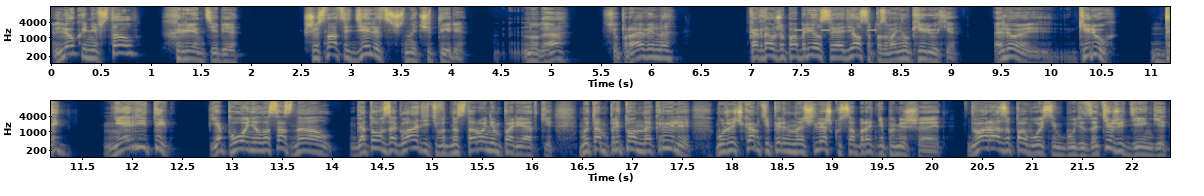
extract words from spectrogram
Лег и не встал? Хрен тебе. 16 делится на 4. Ну да, все правильно. Когда уже побрился и оделся, позвонил Кирюхе. Алло, Кирюх, да не ори ты! Я понял, осознал. Готов загладить в одностороннем порядке. Мы там притон накрыли, мужичкам теперь на ночлежку собрать не помешает. Два раза по восемь будет за те же деньги.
